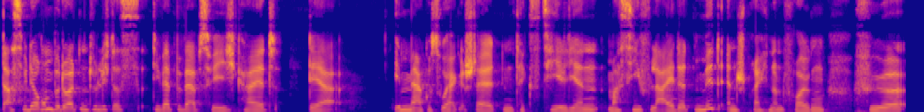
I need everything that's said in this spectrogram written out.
das wiederum bedeutet natürlich, dass die Wettbewerbsfähigkeit der im Mercosur hergestellten Textilien massiv leidet, mit entsprechenden Folgen für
